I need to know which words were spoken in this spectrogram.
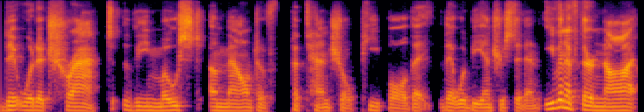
that would attract the most amount of potential people that that would be interested in? Even if they're not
